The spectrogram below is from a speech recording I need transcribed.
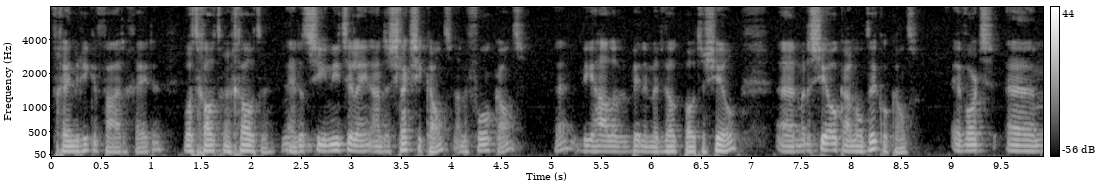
generieke vaardigheden, wordt groter en groter. Mhm. En dat zie je niet alleen aan de selectiekant, aan de voorkant. Hè, wie halen we binnen met welk potentieel. maar dat zie je ook aan de ontwikkelkant. Er wordt ehm,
